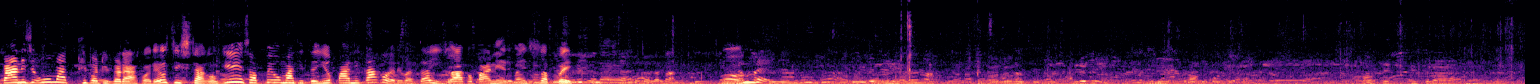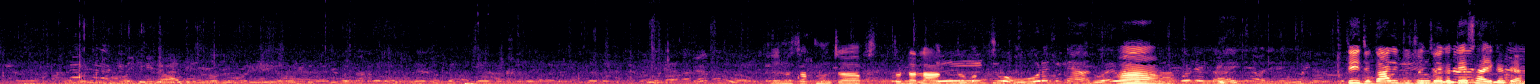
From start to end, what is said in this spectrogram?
पानी चाहिँ ऊ माथिपट्टिबाट आएको अरे हौ टिस्टाको कि? सबै ऊ माथि त यो पानी कहाँको अरे भन्छ हिजो आएको पानीहरूमा चाहिँ सबै। हेर्नु सक्नुहुन्छ कस्तो डरलाग्दो भएको त्यही हिजो गाडी बिजु रुपियाँको त्यस आयो क्या त्यहाँ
